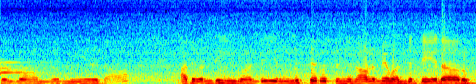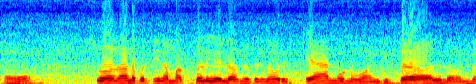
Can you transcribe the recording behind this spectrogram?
செல்வம் வந்து நீர் தான் அது வந்து இங்கே வந்து முந்நூற்றி அறுபத்தஞ்சு நாளுமே வந்துட்டே தான் இருக்கும். ஸோ அதனால் பார்த்தீங்கன்னா மக்கள் எல்லாமே பார்த்தீங்கன்னா ஒரு கேன் ஒன்று வாங்கிட்டு அதில் வந்து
